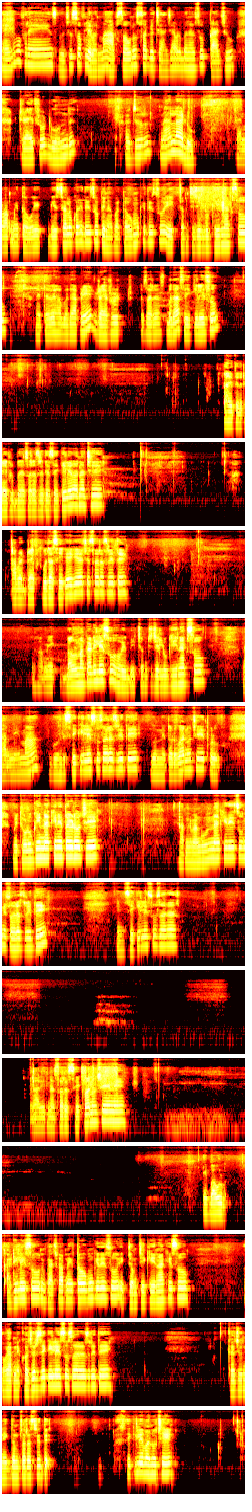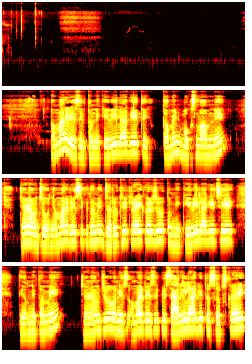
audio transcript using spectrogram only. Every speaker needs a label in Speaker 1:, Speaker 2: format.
Speaker 1: Hello friends Gujjus of ફ્લેવરમાં આપ સૌનું સ્વાગત છે. આજે આપણે બનાવીશું કાજુ ડ્રાયફ્રૂટ ગુંદ ખજૂરના લાડુ. ચાલો આપણે તવો એક ગેસ ચાલુ કરી દઈશું. તેના પર તવો મૂકી દઈશું. એક ચમચી જેટલું ઘી નાખશું. અને તવે હવે બધા આપણે ડ્રાયફ્રૂટ સરસ બધા શેકી લઈશું. આ રીતે ડ્રાયફ્રૂટ બધા સરસ રીતે શેકી લેવાના છે. આપણે ડ્રાયફ્રૂટ બધા શેકાઈ ગયા છે સરસ રીતે. આપણે એક બાઉલમાં કાઢી લઈશું હવે બે ચમચી જેટલું ઘી નાખશું. અને આપણે એમાં ગુંદ શેકી લઈશું સરસ રીતે. ગુંદને તળવાનું છે, થોડુંક. મેં થોડું ઘી નાખીને તળ્યો છે. આપણે એમાં ગુંદ નાખી દઈશું ને સરસ રીતે. એને શેકી લઈશું સરસ. આ રીતના સરસ શેકવાનું છે એને. એક બાઉલ કાઢી લઈશું અને પાછું આપણે તવો મૂકી દઈશું એક ચમચી ઘી નાખીશું. હવે આપણે ખજૂર શેકી લઈશું સરસ રીતે. ખજૂરને એકદમ સરસ રીતે શેકી લેવાનું છે. અમારી રેસીપી તમને કેવી લાગે તે કમેન્ટ બોક્સમાં અમને જણાવજો અને અમારી રેસીપી તમે જરૂરથી ટ્રાય કરજો, તમને કેવી લાગે છે તે અમને તમે જણાવજો અને અમારી રેસીપી સારી લાગે તો સબસ્ક્રાઈબ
